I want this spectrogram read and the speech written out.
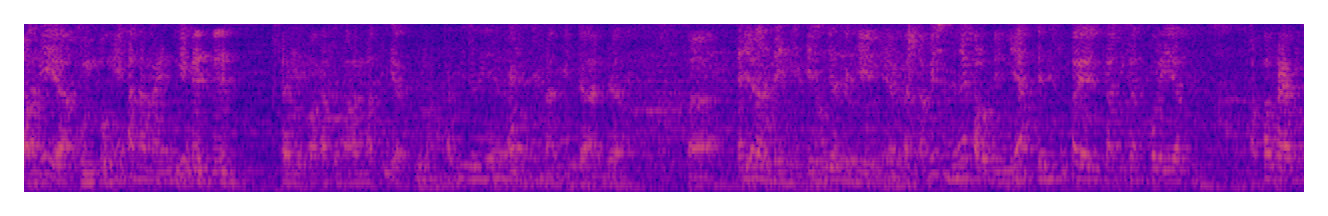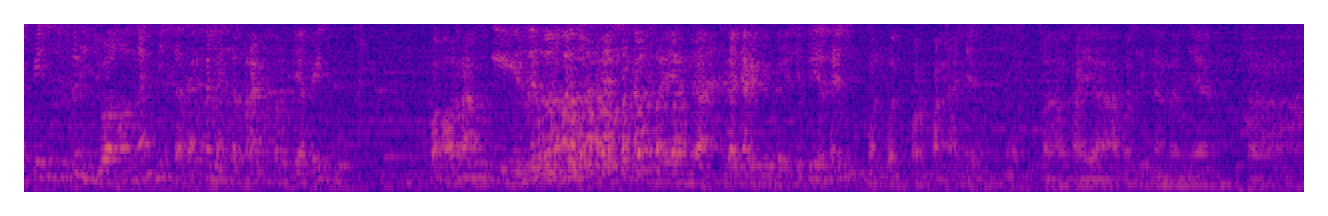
Tapi ya untungnya karena main game saya lupa kasih makan mati ya pulang lagi dari nanti tidak ada uh, Kan ya, cuma main game. it's just a game ya kan tapi sebenarnya kalau diniatin itu kayak ikan-ikan koi yang apa rare species itu dijual online bisa kita bisa transfer via Facebook ke orang Oh, gitu. tapi buat saya sih karena saya nggak nggak nyari duit dari situ ya saya sih cuma buat for fun aja. Uh, kayak apa sih namanya uh,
